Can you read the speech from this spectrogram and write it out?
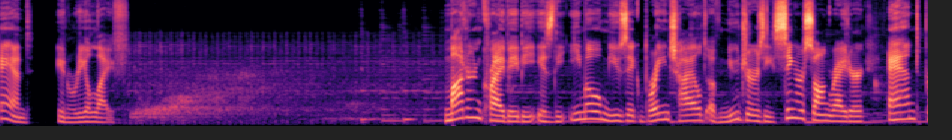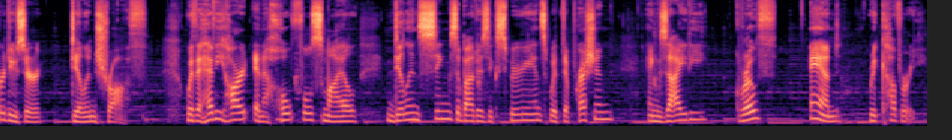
and in real life. Modern Crybaby is the emo music brainchild of New Jersey singer songwriter and producer Dylan Schroth. With a heavy heart and a hopeful smile, Dylan sings about his experience with depression, anxiety, growth, and recovery.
